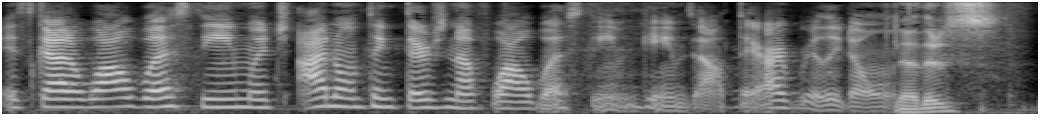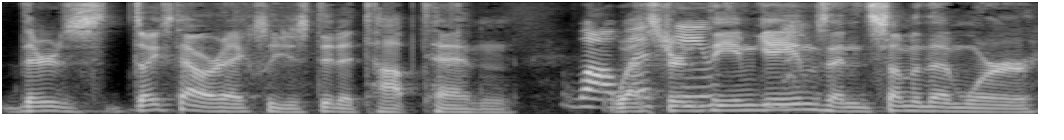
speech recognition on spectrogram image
It's got a Wild West theme, which I don't think there's enough Wild West theme games out there. I really don't. No, there's there's Dice Tower actually just did a top ten Wild West Western games? theme games, and some of them were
